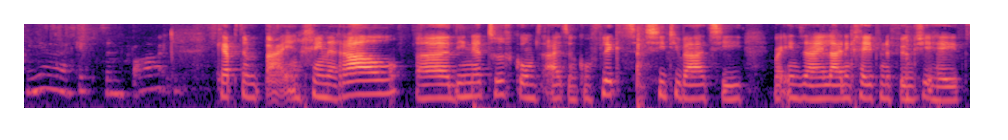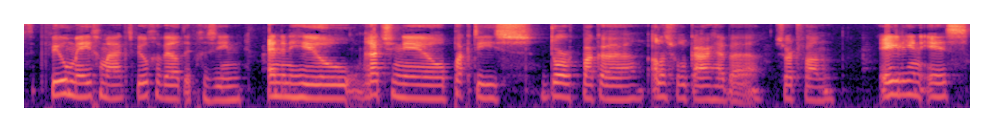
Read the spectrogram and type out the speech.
Ja, Captain Pie. Captain Pie, een generaal eh, die net terugkomt uit een conflict situatie waarin zij een leidinggevende functie heeft, veel meegemaakt, veel geweld heeft gezien en een heel rationeel, praktisch, doorpakken, alles voor elkaar hebben, soort van alien is.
